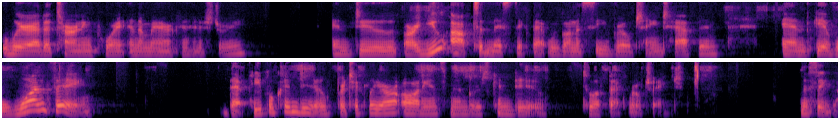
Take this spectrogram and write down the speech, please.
we're at a turning point in American history? and do are you optimistic that we're going to see real change happen and give one thing that people can do particularly our audience members can do to affect real change Nsenga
